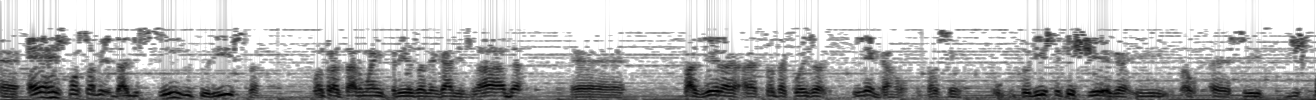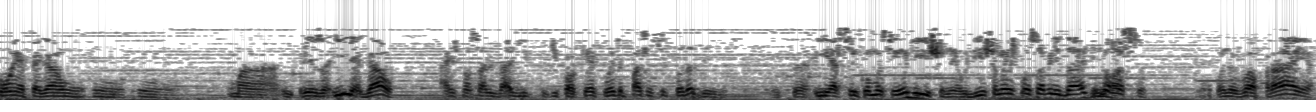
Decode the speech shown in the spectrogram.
é, é responsabilidade sim do turista contratar uma empresa legalizada, é, fazer a, a toda coisa legal. Então, assim, o turista que chega e é, se dispõe a pegar um, um, um, uma empresa ilegal, a responsabilidade de qualquer coisa passa a ser toda dele. Então, e assim como assim o lixo, né? O lixo é uma responsabilidade nossa. Quando eu vou à praia,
